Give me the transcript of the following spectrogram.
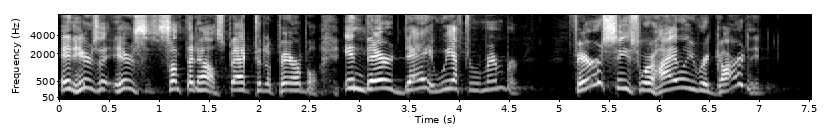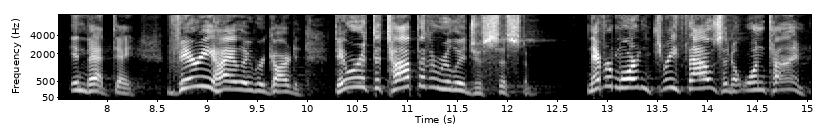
And here's, a, here's something else back to the parable. In their day, we have to remember, Pharisees were highly regarded in that day, very highly regarded. They were at the top of the religious system, never more than 3,000 at one time.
